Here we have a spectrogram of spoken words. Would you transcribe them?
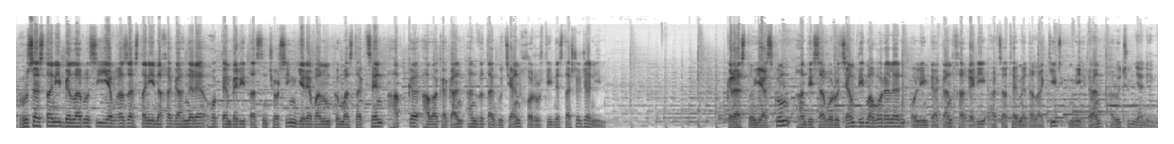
Ռուսաստանի, Բելարուսի եւ Ղազախստանի նախագահները հոկտեմբերի 14-ին Երևանում կմասնակցեն ՀԱՊԿ հավաքական անվտանգության խորհրդի նստաշրջանին։ Կրասնոյարսկում հանդիսավորությամբ դիմավորել են Օլիմպիական խաղերի արծաթե մեդալակիր Միհրան Հարությունյանին։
